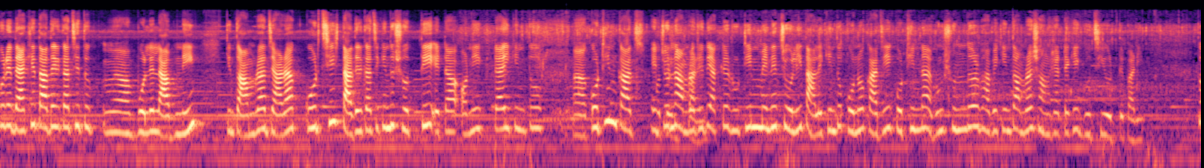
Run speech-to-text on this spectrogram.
করে দেখে, তাদের কাছে তো বলে লাভ নেই, কিন্তু আমরা যারা করছি, তাদের কাছে কিন্তু সত্যি এটা অনেকটাই কিন্তু কঠিন কাজ। এর জন্য আমরা যদি একটা রুটিন মেনে চলি তাহলে কিন্তু কোনো কাজই কঠিন না এবং সুন্দরভাবে কিন্তু আমরা সংসারটাকে গুছিয়ে উঠতে পারি। তো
